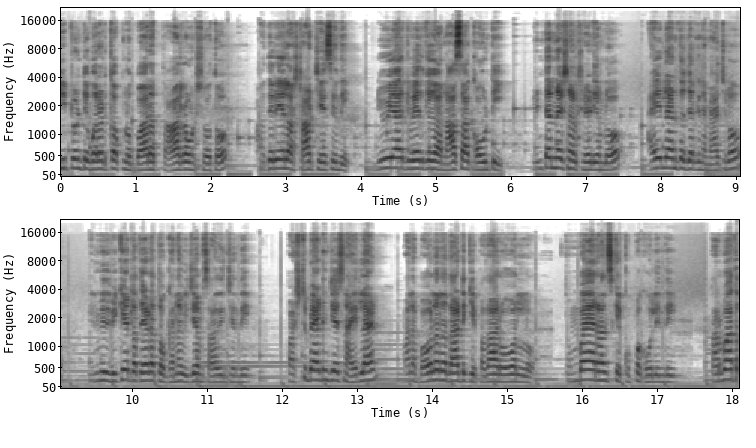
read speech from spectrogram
టీ ట్వంటీ వరల్డ్ కప్ను భారత్ ఆల్రౌండ్ షోతో అదిరేలా స్టార్ట్ చేసింది న్యూయార్క్ వేదికగా నాసా కౌంటీ. ఇంటర్నేషనల్ స్టేడియంలో ఐర్లాండ్తో జరిగిన మ్యాచ్లో ఎనిమిది వికెట్ల తేడాతో ఘన విజయం సాధించింది. ఫస్ట్ బ్యాటింగ్ చేసిన ఐర్లాండ్ మన బౌలర్ల దాటికి పదహారు ఓవర్లలో తొంభై ఆరు రన్స్కి కుప్పకూలింది తర్వాత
